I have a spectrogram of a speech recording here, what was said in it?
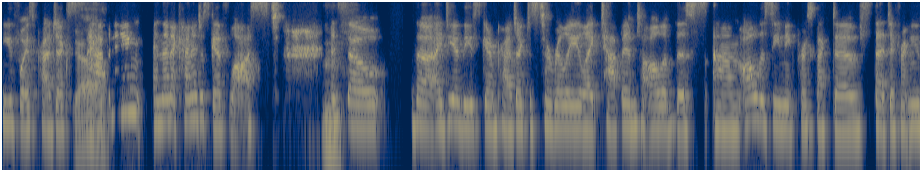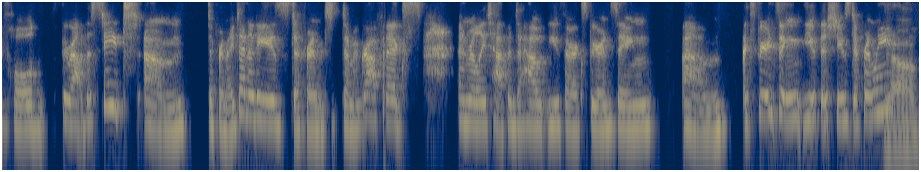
youth voice projects yeah. happening and then it kind of just gets lost. Mm. And so the idea of the scam project is to really like tap into all of this um, all of this unique perspective that different youth hold throughout the state um, different identities different demographics and really tap into how youth are experiencing um, experiencing youth issues differently. Yeah.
